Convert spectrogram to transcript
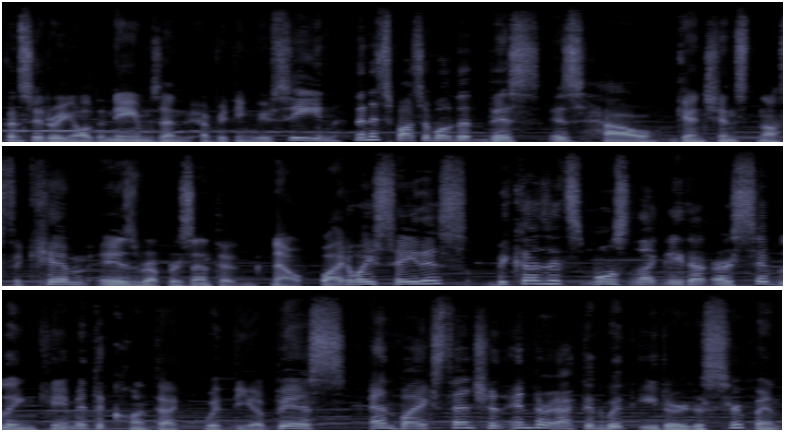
considering all the names and everything we've seen, then it's possible that this is how Genshin's Gnostic hymn is represented. Now, why do I say this? Because it's most likely that our sibling came into contact with the Abyss, and by extension interacted with either the serpent,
